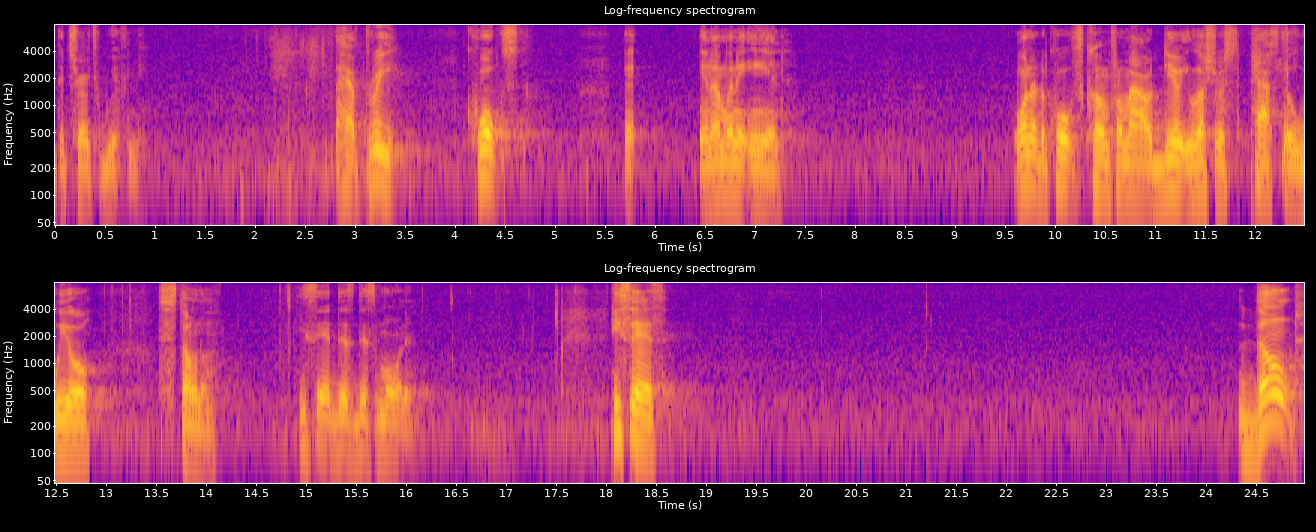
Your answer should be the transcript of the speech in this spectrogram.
the church with me. I have three quotes, and I'm going to end. One of the quotes come from our dear illustrious pastor, Will Stoneham. He said this this morning. He says, don't.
